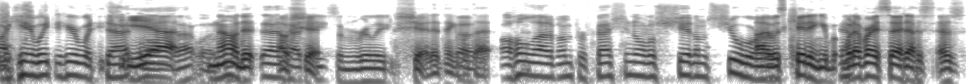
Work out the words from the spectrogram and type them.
I can't wait to hear what that. Yeah, that was. no, that, that- oh, shit. be some really Shit, I didn't think about uh, that. a whole lot of unprofessional shit. I'm sure. I was kidding. Whatever I said, I was, I was,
